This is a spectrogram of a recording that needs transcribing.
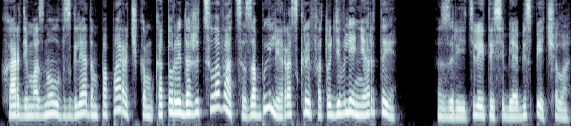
Харди мазнул взглядом по парочкам, которые даже целоваться забыли, раскрыв от удивления рты. «Зрителей ты себе обеспечила.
